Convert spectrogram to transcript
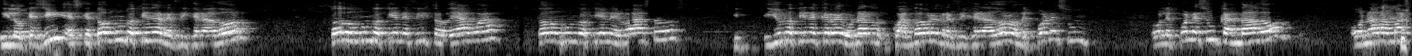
Y lo que sí es que todo el mundo tiene refrigerador, todo el mundo tiene filtro de agua, todo el mundo tiene vasos y, uno tiene que regularlo. Cuando abre el refrigerador o le pones un o le pones un candado o nada más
